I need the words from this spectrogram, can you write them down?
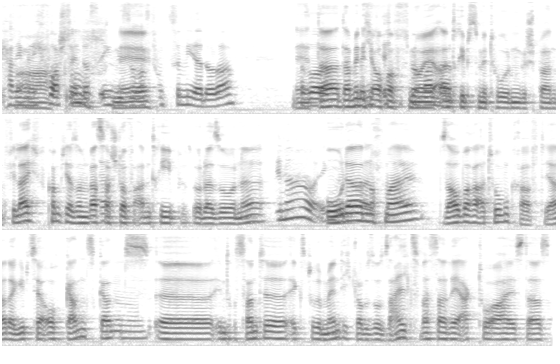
kann ich mir boah, nicht vorstellen, dass irgendwie nee. sowas funktioniert, oder? Nee, Also, da, da bin bin ich auch auf neue bewundert. Antriebsmethoden gespannt. Vielleicht kommt ja so ein Wasserstoffantrieb oder so, ne? Genau, Oder nochmal saubere Atomkraft. Ja, da gibt es ja auch ganz, ganz Mhm. äh, interessante Experimente. Ich glaube, so Salzwasserreaktor heißt das,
